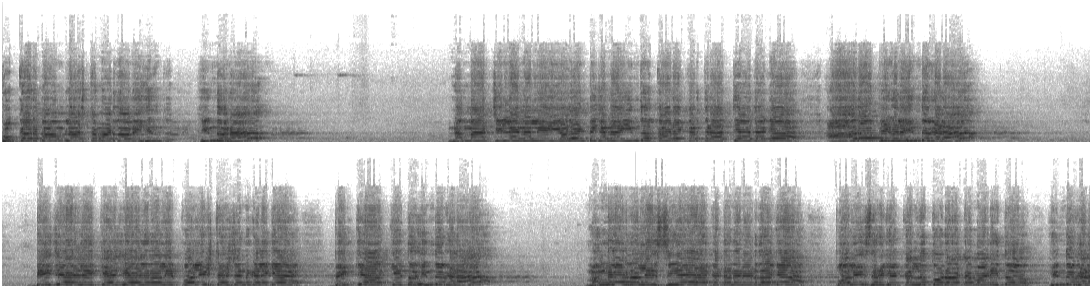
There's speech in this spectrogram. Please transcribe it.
ಕುಕ್ಕರ್ ಬಾಂಬ್ ಬ್ಲಾಸ್ಟ್ ಮಾಡಿದವನು ಹಿಂದೂ, ಹಿಂದೂನಾ? ನಮ್ಮ ಜಿಲ್ಲೆನಲ್ಲಿ ಏಳೆಂಟು ಜನ ಹಿಂದೂ ಕಾರ್ಯಕರ್ತರ ಹತ್ಯೆ ಆದಾಗ ಆ ಆರೋಪ ಮಾಡಿದ್ದು ಹಿಂದೂಗಳ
